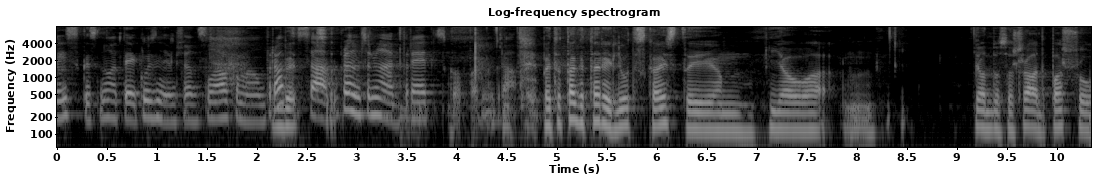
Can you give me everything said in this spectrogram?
visa, kas notiek uzņemšanas laukumā un procesā. Bet, Protams, runājot par ētisko pornogrāfiju. Bet tagad arī ļoti skaisti um, jau, um, jau atbilstoši rāda pašu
